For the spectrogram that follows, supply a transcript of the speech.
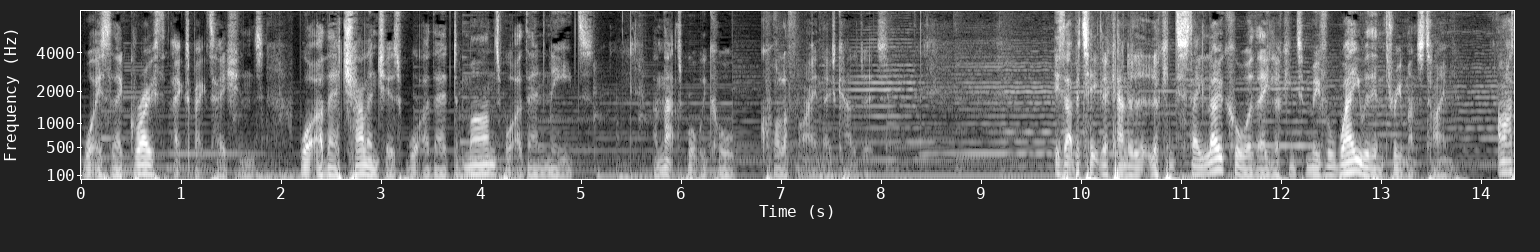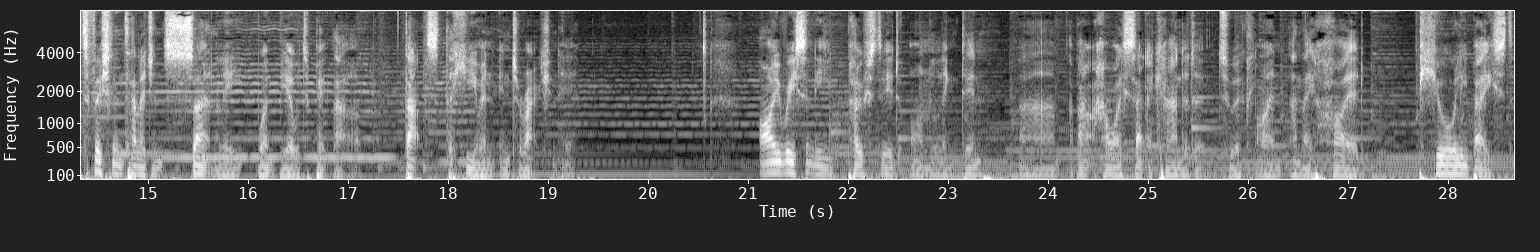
what is their growth expectations, what are their challenges? What are their demands? What are their needs? And that's what we call qualifying those candidates. Is that particular candidate looking to stay local or are they looking to move away within three months' time? Artificial intelligence certainly won't be able to pick that up. That's the human interaction here. I recently posted on LinkedIn um, about how I sent a candidate to a client and they hired purely based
